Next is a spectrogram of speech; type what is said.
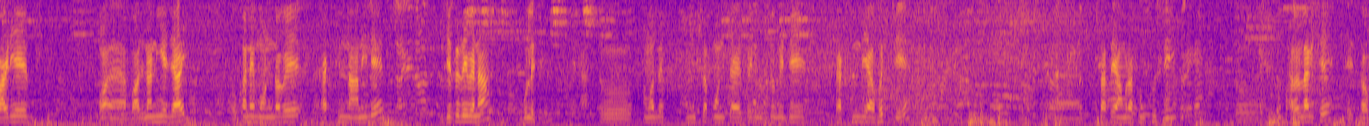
বাইরে বাজনা নিয়ে যাই, ওখানে মণ্ডপে ভ্যাকসিন না নিলে যেতে দেবে না বলেছে। তো আমাদের মুসা পঞ্চায়েতের উদ্যোগে যে ভ্যাকসিন দেওয়া হচ্ছে তাতে আমরা খুব খুশি। তো খুব ভালো লাগছে এইসব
